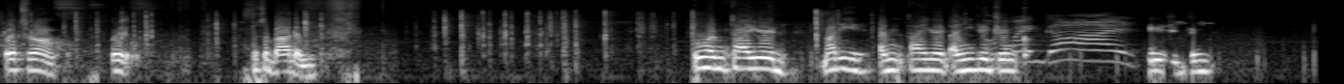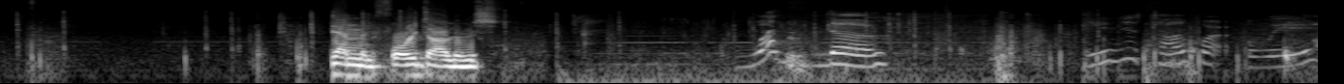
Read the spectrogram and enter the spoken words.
What's wrong? Wait, what's about him? Oh, I'm tired, Maddie. I'm tired. I need to Oh drink. my god! I need to drink. Damn it, four dollars. What the? You just teleport away?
